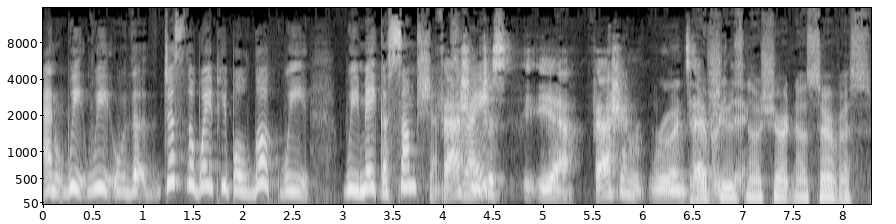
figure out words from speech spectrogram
And we, we, the, just the way people look, we, we make assumptions. fashion right? just yeah, fashion ruins No everything. shoes, no shirt, no service.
